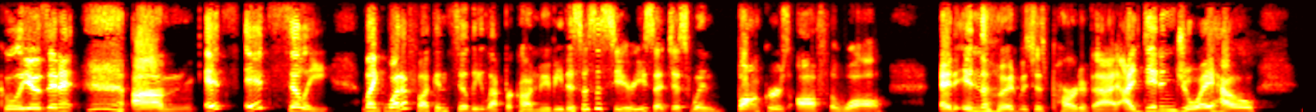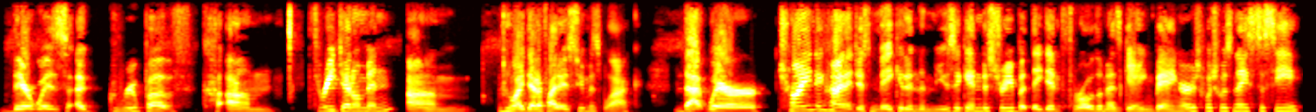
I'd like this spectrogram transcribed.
Coolio's in it. Um, it's it's silly. Like what a fucking silly Leprechaun movie. This was a series that just went bonkers off the wall, and In the Hood was just part of that. I did enjoy how there was a group of um three gentlemen um who identified I assume as black that were trying to kind of just make it in the music industry, but they didn't throw them as gangbangers, which was nice to see.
